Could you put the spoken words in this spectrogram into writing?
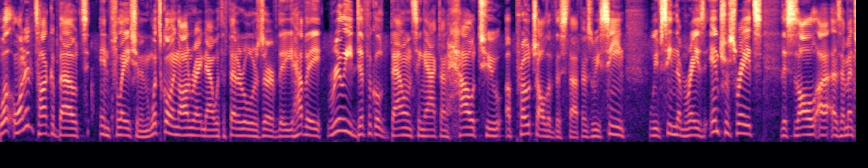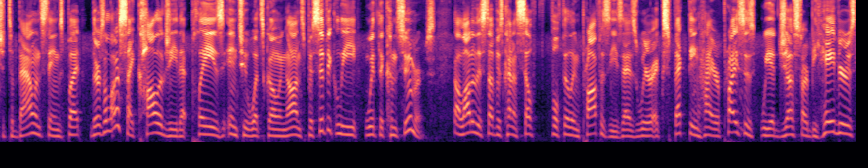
Well, I wanted to talk about inflation and what's going on right now with the Federal Reserve. They have a really difficult balancing act on how to approach all of this stuff. As we've seen, we've seen them raise interest rates. This is all, uh, as I mentioned, to balance things. But there's a lot of psychology that plays into what's going on, specifically with the consumers. A lot of this stuff is kind of self fulfilling prophecies. As we're expecting higher prices, we adjust our behaviors,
